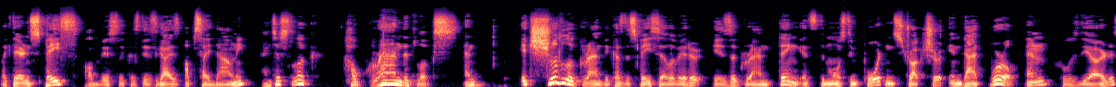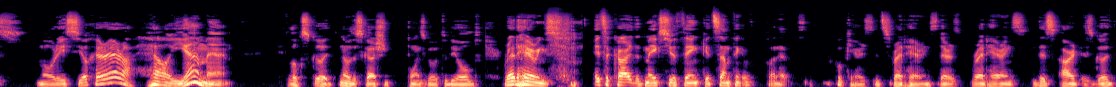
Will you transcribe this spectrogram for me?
Like they're in space, obviously, because this guy's upside downy. And just look how grand it looks. And it should look grand because the space elevator is a grand thing. It's the most important structure in that world. And who's the artist? Mauricio Herrera. Hell yeah, man. Looks good. No discussion. Points go to the old. Red herrings. It's a card that makes you think it's something. Whatever. Who cares? It's red herrings. There's red herrings. This art is good.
